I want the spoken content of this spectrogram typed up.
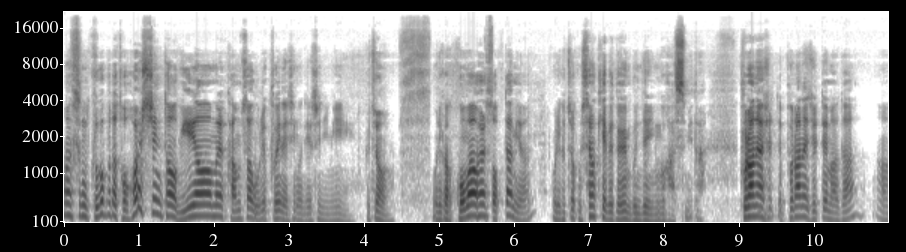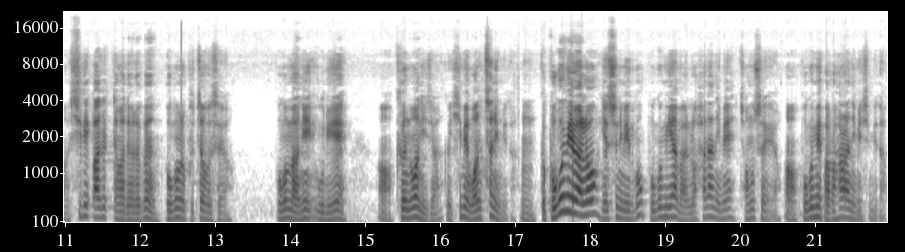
아, 그것보다 더 훨씬 더 위험을 감수하고 우리를 구해내신 건데 예수님이 그죠? 우리가 고마워할 수 없다면 우리가 조금 생각해 봐야 될 문제인 것 같습니다. 불안해하실 때, 불안해질 때마다 어, 실이 빠질 때마다 여러분 복음을 붙잡으세요. 복음만이 우리의 어, 근원이자 그 힘의 원천입니다. 음, 그 복음이야말로 예수님이고 복음이야말로 하나님의 정수예요. 어, 복음이 바로 하나님이십니다.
